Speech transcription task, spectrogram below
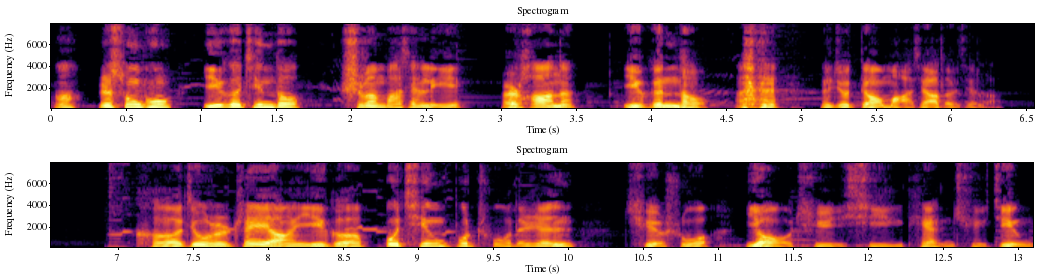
啊，人孙悟空一个筋斗十万八千里，而他呢一个跟头，那就掉马下头去了。可就是这样一个不清不楚的人，却说要去西天取经，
